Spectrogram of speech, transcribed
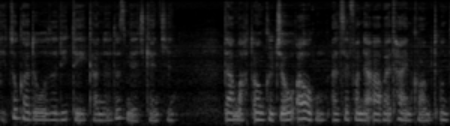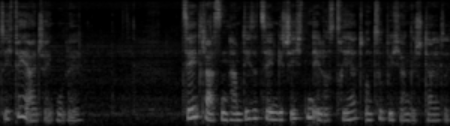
Die Zuckerdose, die Teekanne, das Milchkännchen. Da macht Onkel Joe Augen, als er von der Arbeit heimkommt und sich Tee einschenken will. Zehn Klassen haben diese zehn Geschichten illustriert und zu Büchern gestaltet.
